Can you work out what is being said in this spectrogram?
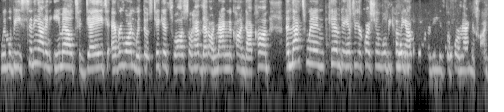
We will be sending out an email today to everyone with those tickets. We'll also have that on magnacon.com. And that's when, Kim, to answer your question, we'll be coming out with these before MagnaCon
